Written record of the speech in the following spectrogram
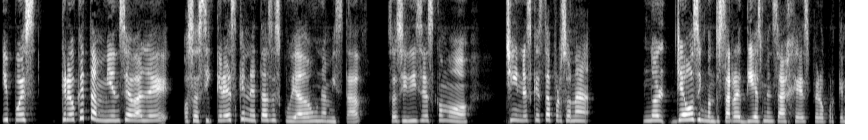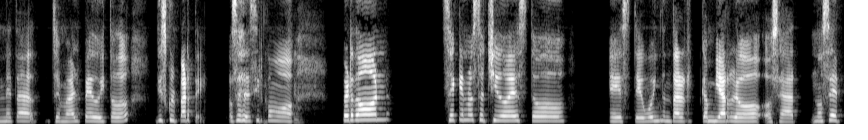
Y pues creo que también se vale, o sea, si crees que neta has descuidado una amistad, o sea, si dices como, chin, es que esta persona no llevo sin contestarle 10 mensajes, pero porque neta se me va el pedo y todo, disculparte. O sea, decir como, perdón, sé que no está chido esto, este, voy a intentar cambiarlo, o sea, no sé,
